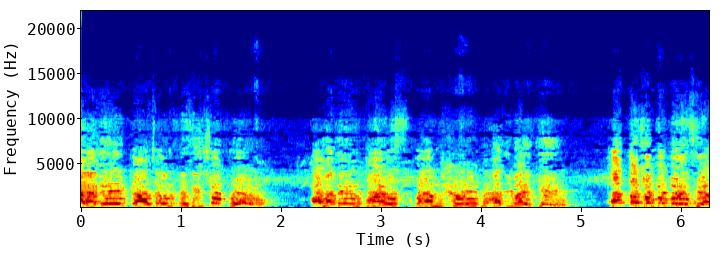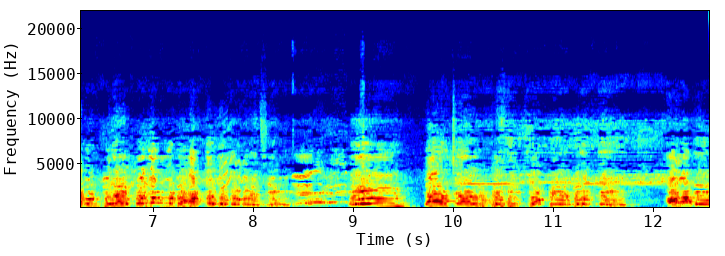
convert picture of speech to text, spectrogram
আমাদের এই কালচারাল ফেসিস চক্র আমাদের ভাই ওসমান শরীফ হাদিবাইকে হত্যাযজ্ঞ করেছে এবং জুলাই প্রজন্মকে হত্যাযজ্ঞ করেছে। এই কালচারাল ফেসিস চক্রের বিরুদ্ধে আমাদের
